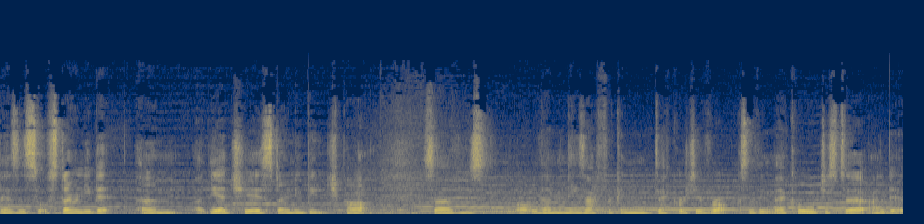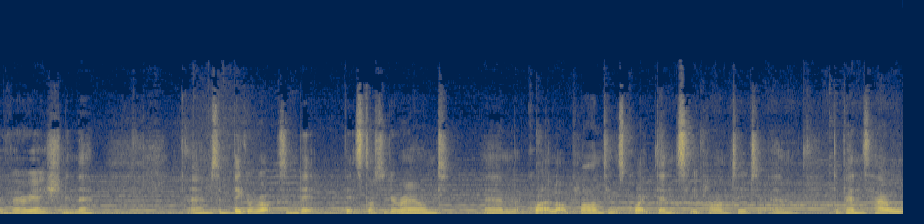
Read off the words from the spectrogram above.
there's a sort of stony bit um, at the edge here, stony beach part. So I've used lot of them and these African decorative rocks, I think they're called, just to add a bit of variation in there. Um, some bigger rocks and bit bits dotted around. Um, quite a lot of planting. It's quite densely planted. Um, depends how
